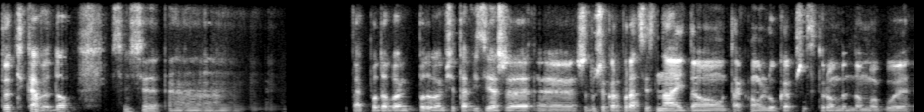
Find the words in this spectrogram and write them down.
To ciekawe, do, w sensie e, tak, podoba, podoba mi się ta wizja, że, e, że duże korporacje znajdą taką lukę, przez którą będą mogły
